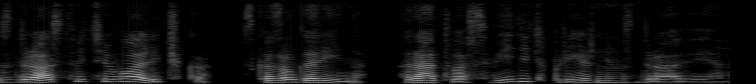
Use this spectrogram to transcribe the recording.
«Здравствуйте, Валечка», — сказал Гарина. «Рад вас видеть в прежнем здравии».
